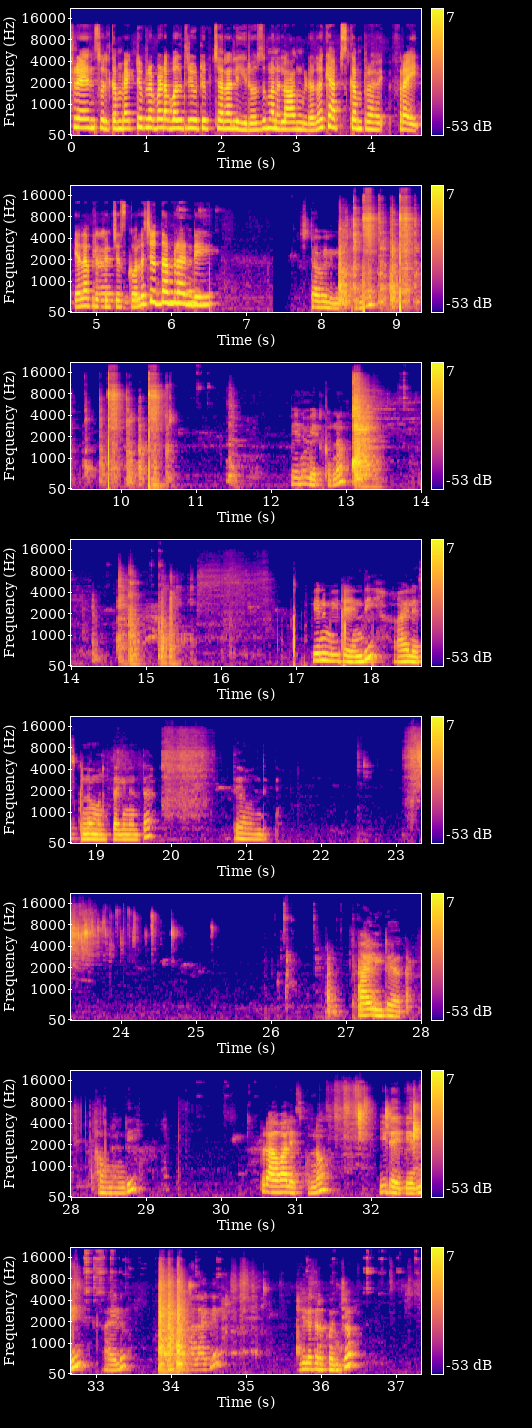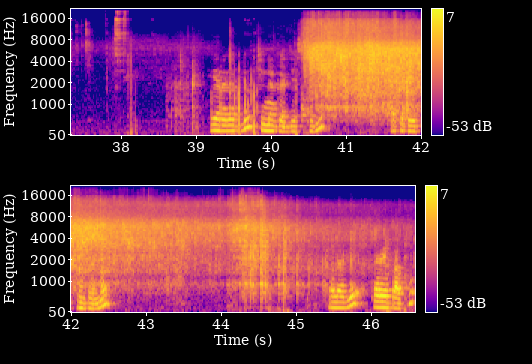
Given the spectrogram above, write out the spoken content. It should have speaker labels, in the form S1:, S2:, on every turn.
S1: Friends welcome back to Prabha double three YouTube channel. ఈ రోజు మన లాంగ్ వీడియోలో క్యాప్సికమ్ ఫ్రై ఫ్రై ఎలా ప్రిపేర్ చేసుకోవాలో చూద్దాం రండి.
S2: స్టవ్ వెలిగించుకున్నాం. పెను పెట్టుకున్నాం. పెను మీట్ అయింది. ఆయిల్ వేసుకున్నాం మనకు తగినంత. అంతే ఉంది. ఆయిల్ హీట్ అవునండి. ఇప్పుడు ఆవాలు వేసుకున్నాం. హీట్ అయిపోయింది. ఆయిల్. అలాగే జీలకర్ర కొంచెం. ఎర్రగడ్డలు చిన్నగా కట్ చేసుకొని ఒకటి వేసుకుంటాను అలాగే కరివేపాకు.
